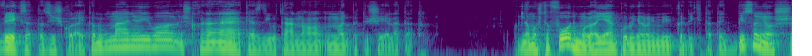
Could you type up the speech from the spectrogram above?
végzett az iskolai tanulmányaival, és akkor elkezdi utána a nagybetűs életet. Na most a formula ilyenkor ugyanúgy működik. Tehát egy bizonyos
